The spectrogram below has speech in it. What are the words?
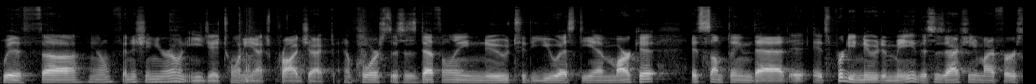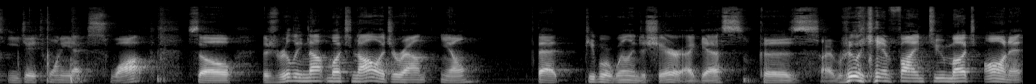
with uh, you know finishing your own EJ20X project. And of course, this is definitely new to the USDM market. It's something that it, it's pretty new to me. This is actually my first EJ20X swap, so there's really not much knowledge around you know that people are willing to share. I guess because I really can't find too much on it,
